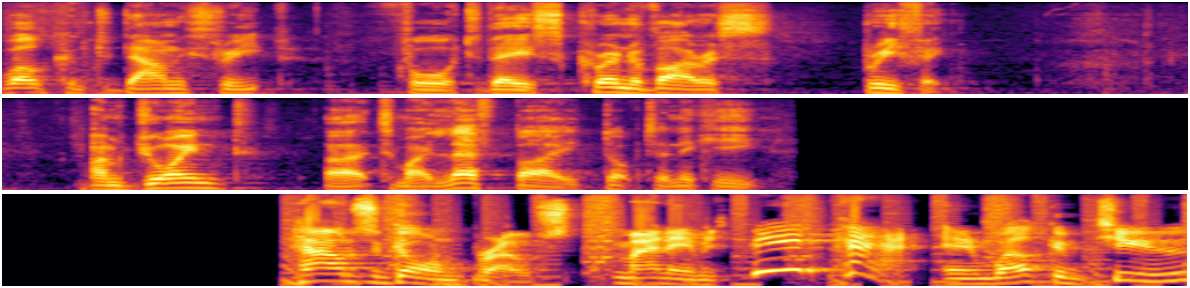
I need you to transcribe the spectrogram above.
Welcome to Downing Street for today's coronavirus briefing. I'm joined uh, to my left by Dr. Nikki. How's it going, bros? My name is Big Pat, and welcome to.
